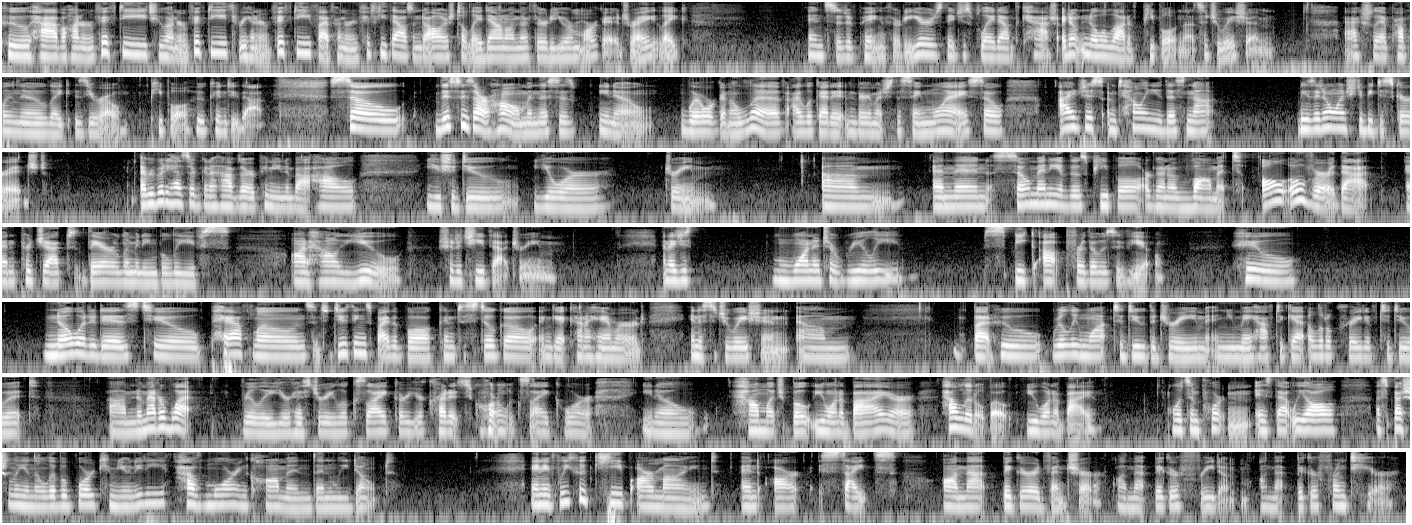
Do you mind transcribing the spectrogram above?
who have 150, 250, 350, 550,000 dollars to lay down on their 30-year mortgage, right? Like instead of paying 30 years, they just lay down the cash. I don't know a lot of people in that situation. Actually, I probably know like zero people who can do that. So, this is our home and this is, you know, where we're going to live. I look at it in very much the same way. So, I just I'm telling you this not because I don't want you to be discouraged. Everybody has they're going to have their opinion about how you should do your dream. Um and then so many of those people are going to vomit all over that and project their limiting beliefs on how you should achieve that dream. And I just wanted to really speak up for those of you who know what it is to pay off loans and to do things by the book and to still go and get kind of hammered in a situation. Um, but who really want to do the dream, and you may have to get a little creative to do it, um, no matter what really your history looks like, or your credit score looks like, or you know how much boat you want to buy, or how little boat you want to buy. What's important is that we all, especially in the liveaboard community, have more in common than we don't. And if we could keep our mind and our sights on that bigger adventure, on that bigger freedom, on that bigger frontier,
